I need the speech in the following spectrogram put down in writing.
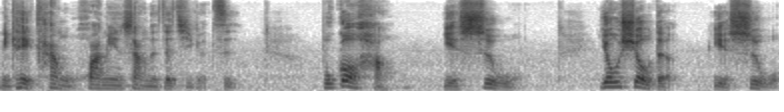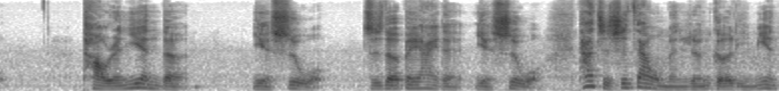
你可以看我画面上的这几个字。不够好也是我，优秀的也是我，讨人厌的也是我，值得被爱的也是我。它只是在我们人格里面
